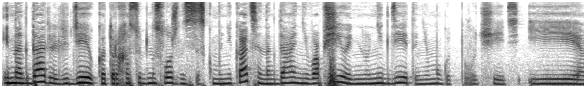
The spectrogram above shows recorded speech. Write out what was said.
иногда для людей, у которых особенно сложности с коммуникацией, иногда они вообще ну, нигде это не могут получить. И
